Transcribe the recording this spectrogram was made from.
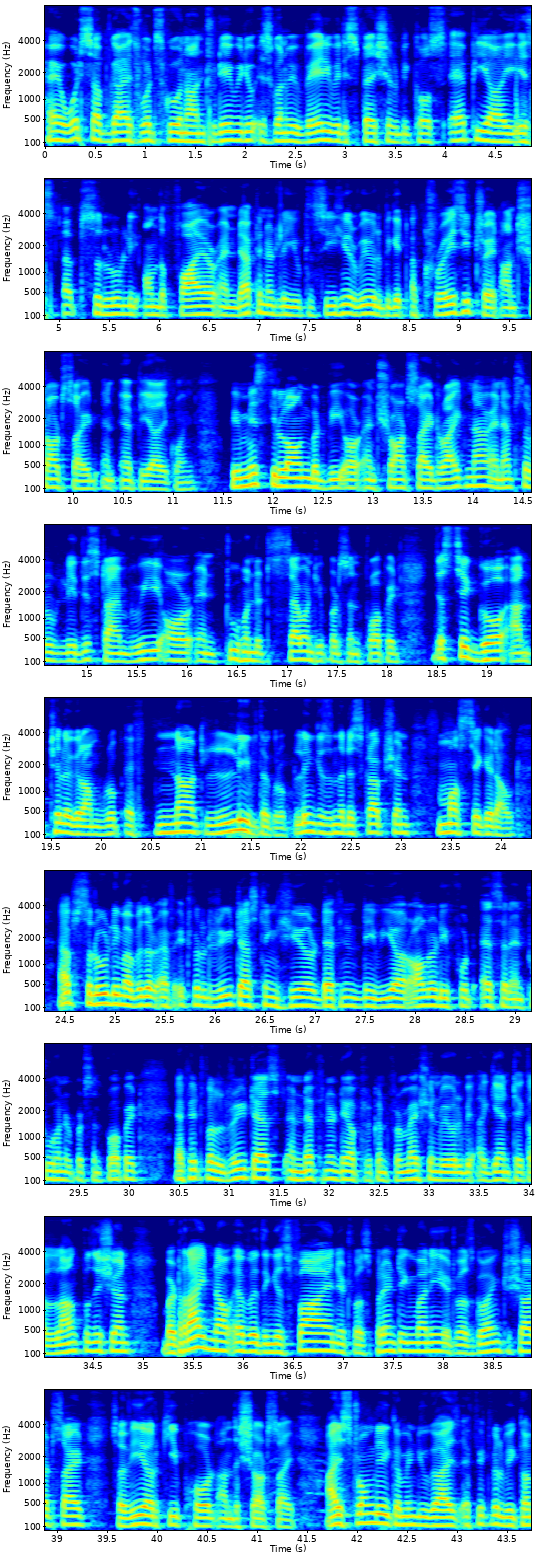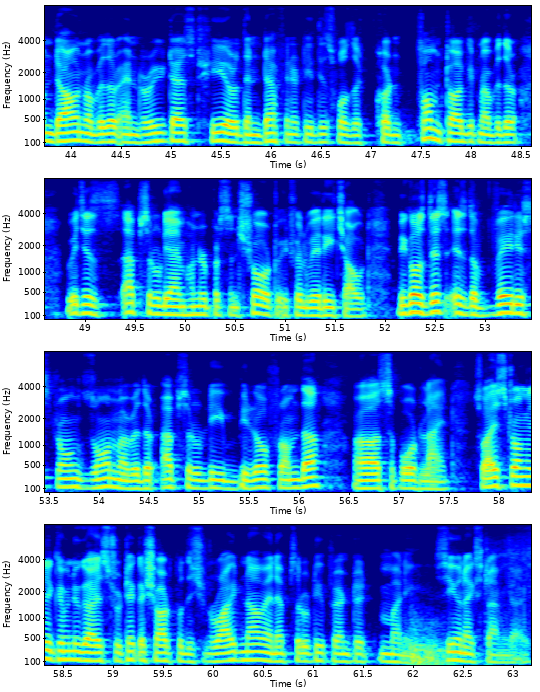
hey what's up guys? What's going on? Today video is going to be very very special because api is absolutely on the fire and definitely you can see here we will be get a crazy trade on short side in api coin. We missed the long but we are in short side right now and absolutely this time we are in 270 percent profit. Just check go on telegram group. If not leave the group. Link is in the description. Must check it out absolutely my brother. If it will retesting here definitely we are already put sl and 200 percent profit. If it will retest and definitely after confirmation we will be again take a long position. But right now everything is fine. It was printing money. It was going to short side. So we are keep hold on the short side. I strongly recommend you guys if it will be come down my brother and retest here then definitely this was the confirmed target my brother which is absolutely i'm 100 percent sure to it will be reach out. Because this is the very strong zone my brother absolutely below from the uh, support line. So i strongly recommend you guys to take a short position right now and absolutely print it money. See you next time guys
